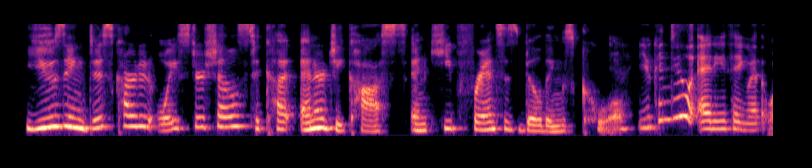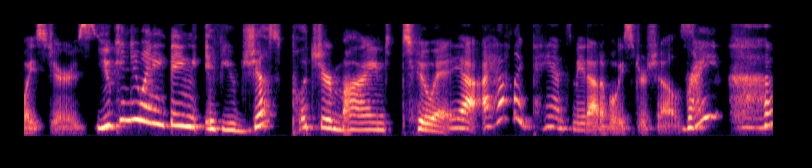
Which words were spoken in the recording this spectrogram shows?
using discarded oyster shells to cut energy costs and keep France's buildings cool. You can do anything with oysters. You can do anything if you just put your mind to it. Yeah, I have like pants made out of oyster shells. Right?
